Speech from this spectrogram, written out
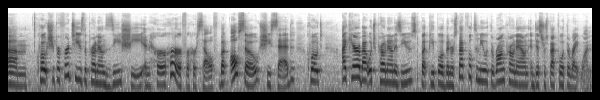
Um, quote she preferred to use the pronouns z she and her her for herself but also she said quote i care about which pronoun is used but people have been respectful to me with the wrong pronoun and disrespectful with the right one.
